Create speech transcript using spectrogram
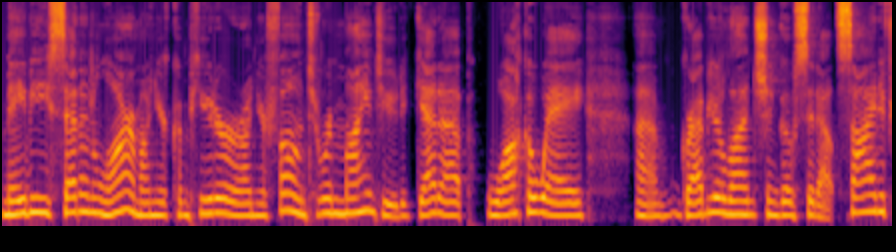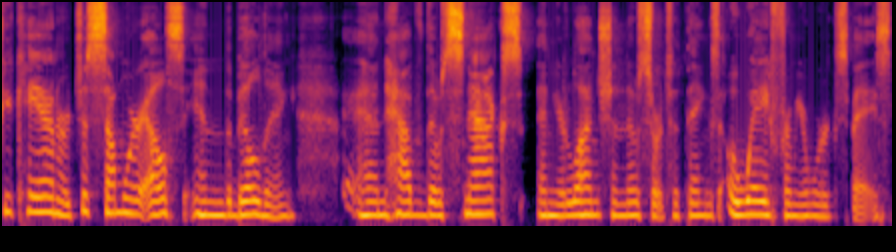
maybe set an alarm on your computer or on your phone to remind you to get up, walk away, um, grab your lunch, and go sit outside if you can, or just somewhere else in the building. And have those snacks and your lunch and those sorts of things away from your workspace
